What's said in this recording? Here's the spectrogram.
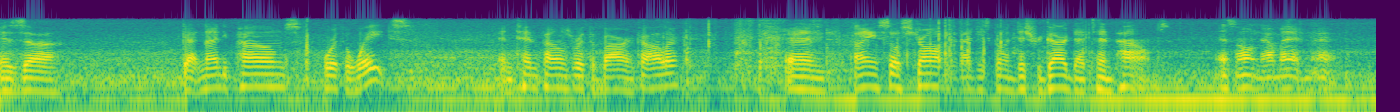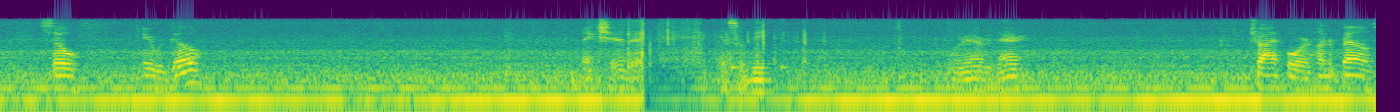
is uh, got 90 pounds worth of weights and 10 pounds worth of bar and collar. And I ain't so strong that I just go and disregard that 10 pounds. That's all now I'm adding that. So here we go. Make sure that this will be whatever there. Try for 100 pounds.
